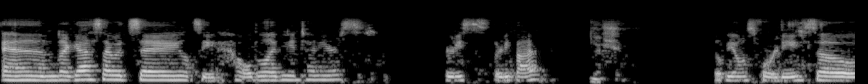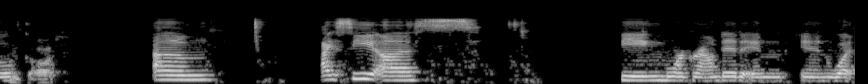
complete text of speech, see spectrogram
and I guess I would say, let's see, how old will I be in 10 years? 30, 35? Ish. It'll be almost 40. So, Oh God. um, I see us being more grounded in in what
